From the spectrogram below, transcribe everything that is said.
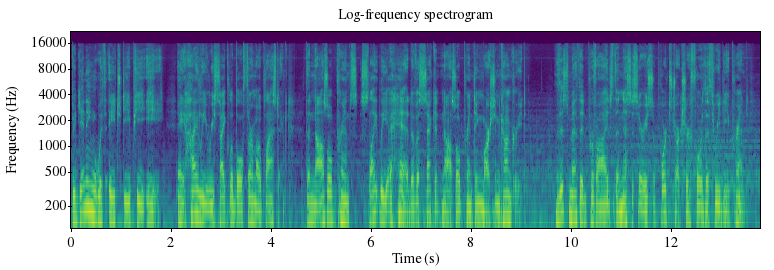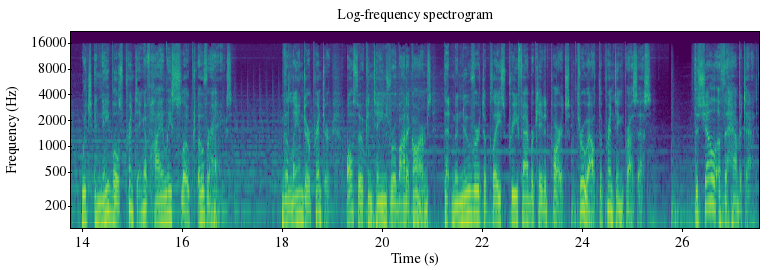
Beginning with HDPE, a highly recyclable thermoplastic, the nozzle prints slightly ahead of a second nozzle printing Martian concrete. This method provides the necessary support structure for the 3D print, which enables printing of highly sloped overhangs. The lander printer also contains robotic arms that maneuver to place prefabricated parts throughout the printing process. The shell of the habitat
